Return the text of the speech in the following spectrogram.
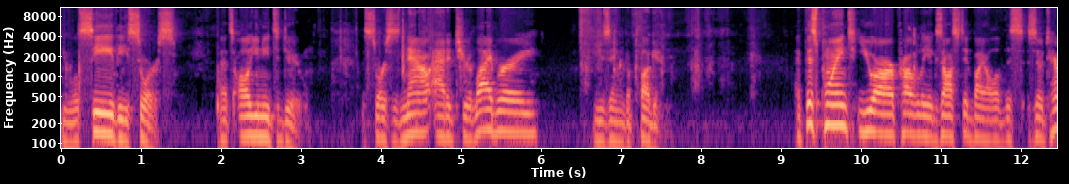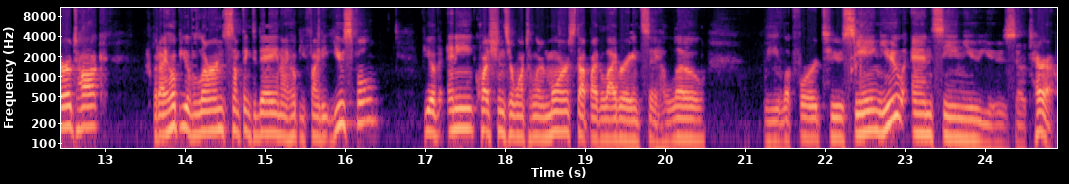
you will see the source. That's all you need to do. The source is now added to your library using the plugin. At this point, you are probably exhausted by all of this Zotero talk, but I hope you have learned something today and I hope you find it useful. If you have any questions or want to learn more, stop by the library and say hello. We look forward to seeing you and seeing you use Zotero.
